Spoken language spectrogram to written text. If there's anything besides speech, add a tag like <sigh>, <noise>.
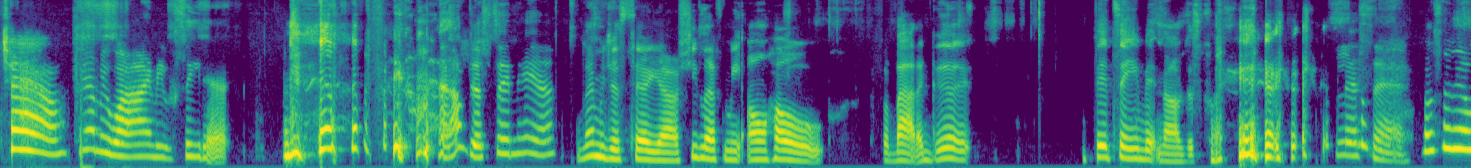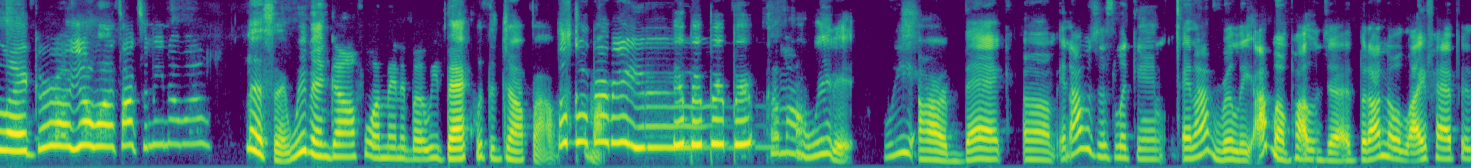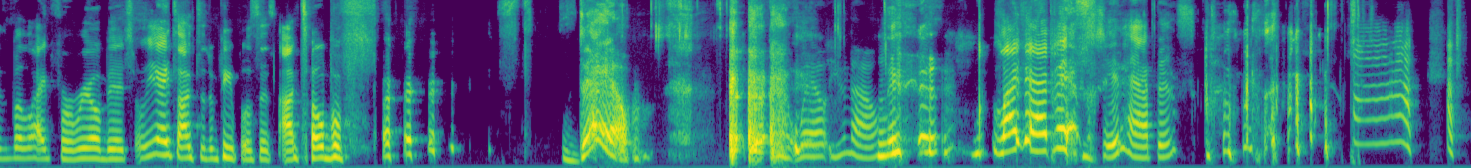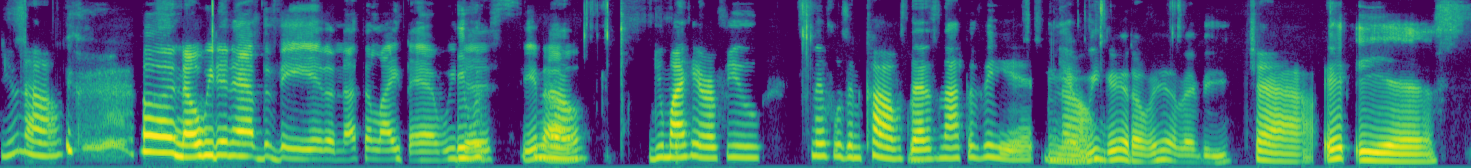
Child, tell me why I ain't even see that. <laughs> I'm just sitting here. Let me just tell y'all, she left me on hold for about a good 15 minutes. No, I'm just playing. <laughs> Listen, I'm sitting there like, girl, you don't want to talk to me no more? Listen, we've been gone for a minute, but we back with the jump off. Come on. Boop, boop, boop, boop. Come on with it. We are back. Um, and I was just looking, and I really, I'm apologize, but I know life happens, but like for real, bitch, we ain't talked to the people since October <laughs> 1st. Damn. <coughs> well, you know, <laughs> life happens. shit happens. <laughs> you know, <laughs> Oh no, we didn't have the vid or nothing like that. We It just, you you know, know, you might hear a few sniffles and coughs. That is not the vid. yeah, No, we good over here, baby. child. It is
